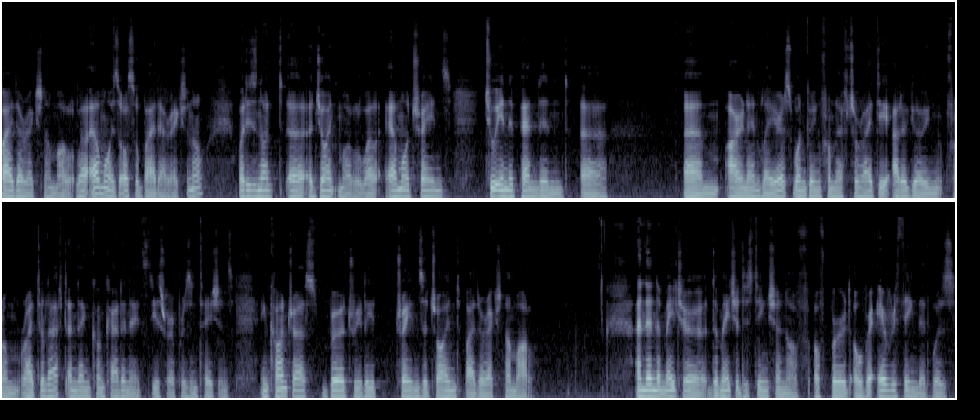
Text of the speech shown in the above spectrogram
bidirectional model. Well, Elmo is also bidirectional, but is not uh, a joint model. While Elmo trains two independent uh, um, RNN layers, one going from left to right, the other going from right to left, and then concatenates these representations. In contrast, BERT really trains a joint bidirectional model. And then the major the major distinction of, of BERT over everything that was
